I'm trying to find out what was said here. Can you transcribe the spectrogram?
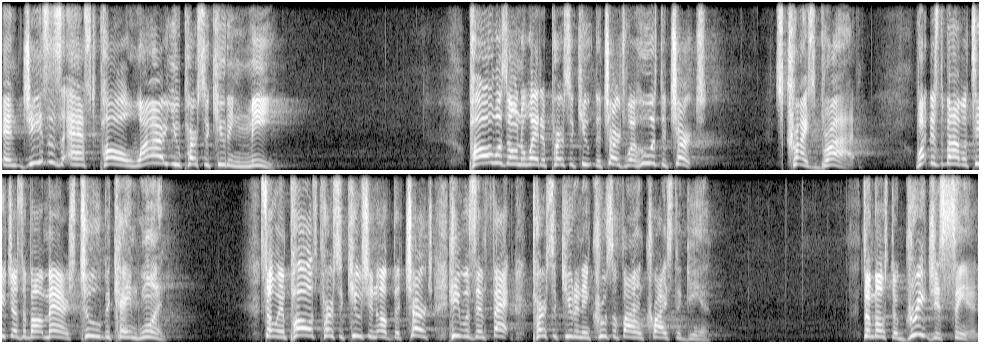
and Jesus asked Paul, Why are you persecuting me? Paul was on the way to persecute the church. Well, who is the church? It's Christ's bride. What does the Bible teach us about marriage? Two became one. So, in Paul's persecution of the church, he was in fact persecuting and crucifying Christ again. The most egregious sin.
